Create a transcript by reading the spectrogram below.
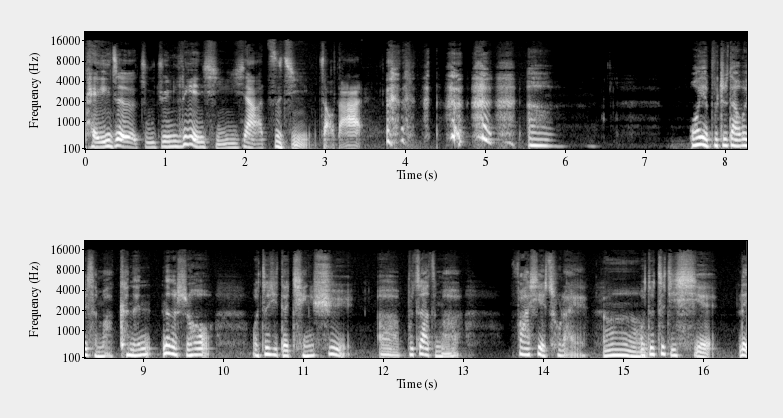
陪着竹君练习一下，自己找答案。嗯，我也不知道为什么，可能那个时候我自己的情绪，呃，不知道怎么发泄出来。嗯，我都自己写了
